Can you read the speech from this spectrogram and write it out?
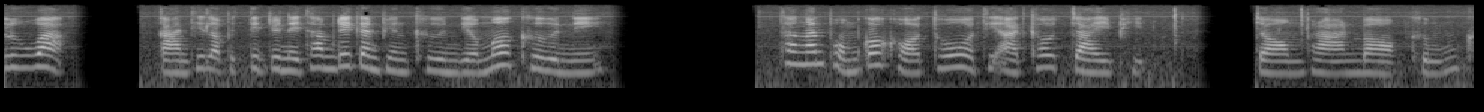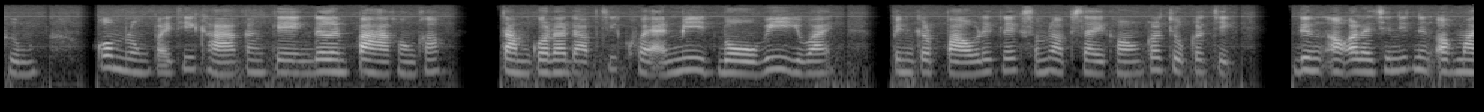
หรือว่า การที่เราไปติดอยู่ในถ้ำด้วยกันเพียงคืนเดียวเมื่อคืนนี้ ถ้างั้นผมก็ขอโทษที่อาจเข้าใจผิด จอมพรานบอกขึมขึมก้มลงไปที่ขากางเกงเดินป่าของเขาต่ำกว่าระดับที่แขวนมีดโบวี่ไว้ เป็นกระเป๋าเล็กๆสำหรับใส่ของกระจุกกระจิก ดึงเอาอะไรชนิดหนึ่งออกมา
